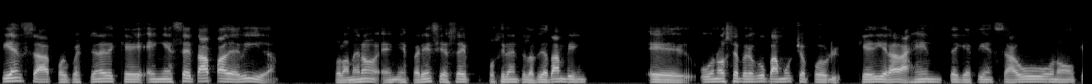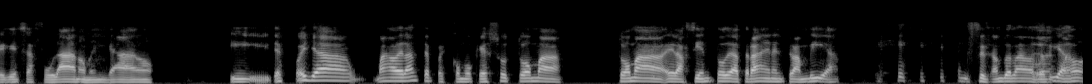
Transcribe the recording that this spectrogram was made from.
piensa por cuestiones de que en esa etapa de vida, por lo menos en mi experiencia, posiblemente la tuya también, eh, uno se preocupa mucho por qué dirá la gente, qué piensa uno, qué piensa fulano, mengano, y después ya más adelante, pues como que eso toma, toma el asiento de atrás en el tranvía, usando la analogía, ¿no?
